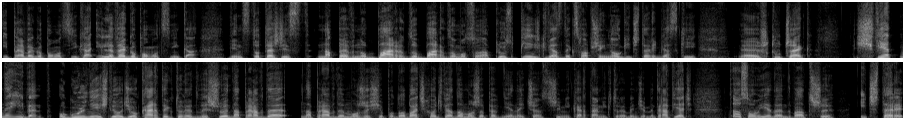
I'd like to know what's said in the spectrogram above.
i prawego pomocnika, i lewego pomocnika, więc to też jest na pewno bardzo, bardzo mocno na plus. 5 gwiazdek słabszej nogi, 4 gwiazdki e, sztuczek. Świetny event. Ogólnie, jeśli chodzi o karty, które wyszły, naprawdę, naprawdę może się podobać, choć wiadomo, że pewnie najczęstszymi kartami, które będziemy trafiać, to są 1, 2, 3 i 4.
